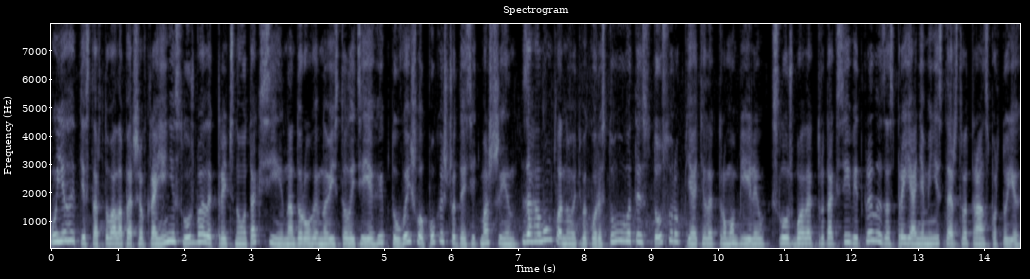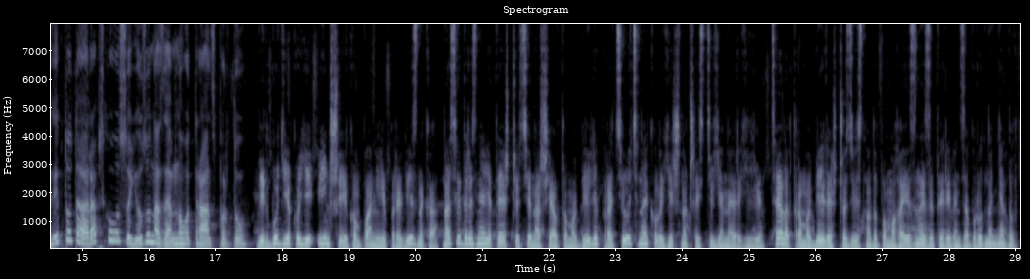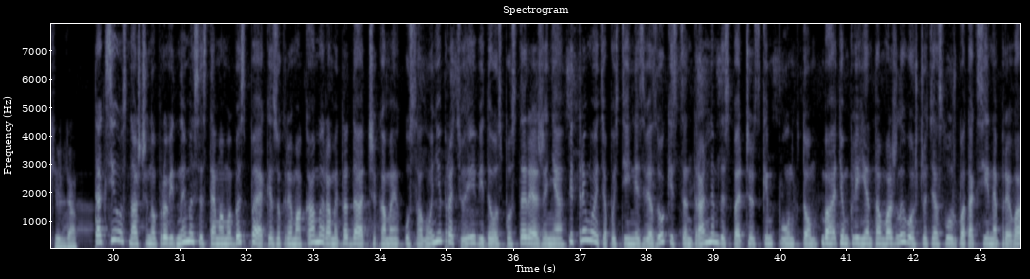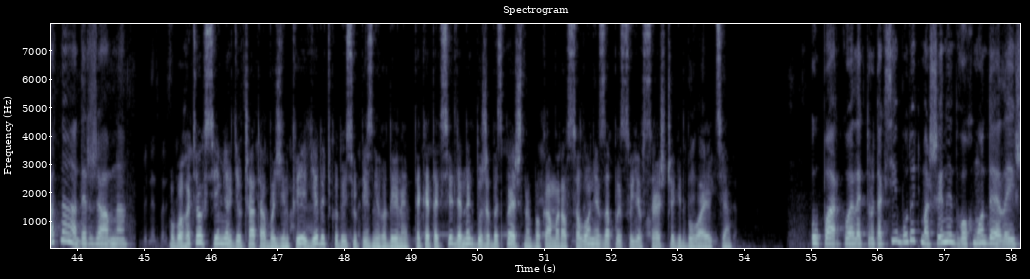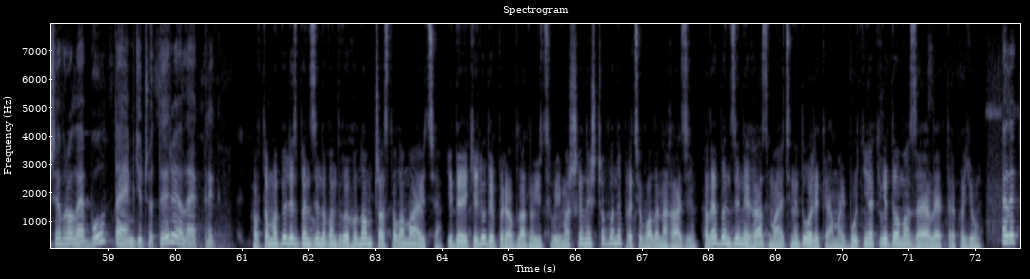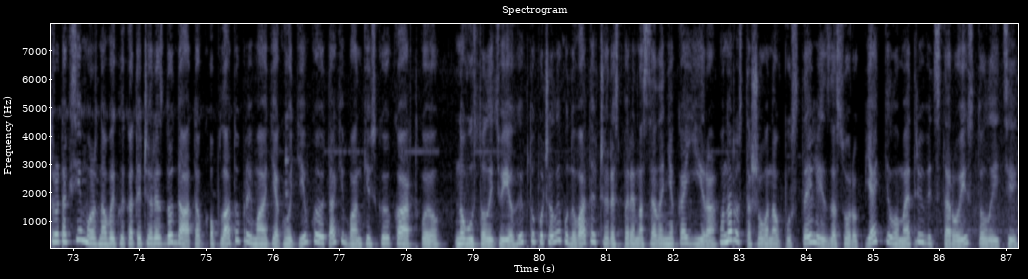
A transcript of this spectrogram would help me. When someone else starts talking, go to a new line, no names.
У Єгипті стартувала перша в країні служба електричного таксі. На дороги в новій столиці Єгипту вийшло поки що 10 машин. Загалом планують використовувати 145 електромобілів. Службу електротаксі відкрили за сприяння Міністерства транспорту Єгипту та Арабського союзу наземного транспорту.
Від будь-якої іншої компанії-перевізника нас відрізняє те, що всі наші автомобілі працюють на екологічно чистій енергії. Це електромобілі, що звісно допомагає знизити рівень забруднення довкілля.
Таксі оснащено провідними системами безпеки, зокрема камерами та датчиками. У салоні працює відеоспостереження. Підтримується постійний зв'язок із центральним диспетчерським пунктом. Багатьом клієнтам важливо, що ця служба таксі не приватна, а державна.
У багатьох сім'ях дівчата або жінки їдуть кудись у пізні години. Таке таксі для них дуже безпечне, бо камера в салоні записує все, що відбувається.
У парку електротаксі будуть машини двох моделей: Chevrolet Bolt та MG4 Electric.
Автомобілі з бензиновим двигуном часто ламаються, і деякі люди переобладнують свої машини, щоб вони працювали на газі. Але бензин і газ мають недоліки, а майбутнє, як відомо, за електрикою.
Електротаксі можна викликати через додаток. Оплату приймають як готівкою, так і банківською карткою. Нову столицю Єгипту почали будувати через перенаселення Каїра. Вона розташована в пустелі за 45 кілометрів від старої столиці.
